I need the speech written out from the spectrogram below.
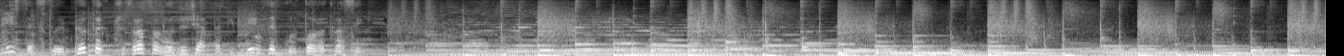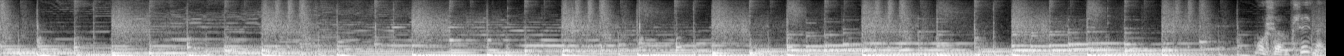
Miejsce, w którym Piotrek przywraca do życia takie piękne kultowe klasyki. Muszę przyznać,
